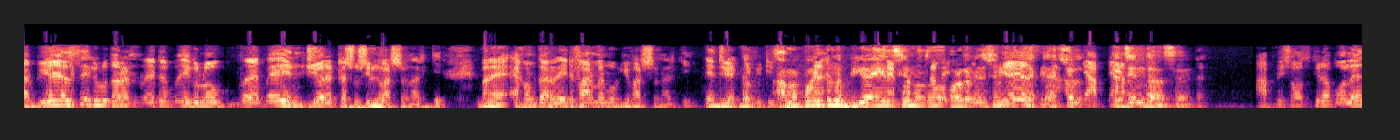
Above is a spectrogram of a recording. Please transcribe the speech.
আর বিআইএলসি এগুলো ধরেন এটা এগুলো এনজিওর একটা সুশীল ভার্সন আর কি। মানে এখনকার এটা ফার্মের মুরগি ভার্সন আর কি এনজিও অ্যাক্টিভিটিস আমার পয়েন্ট হলো বিআইএলসি মতো অর্গানাইজেশন একটা অ্যাকচুয়াল এজেন্ডা আছে। আপনি সহজ করে বলেন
